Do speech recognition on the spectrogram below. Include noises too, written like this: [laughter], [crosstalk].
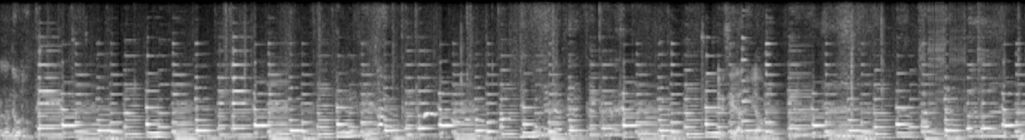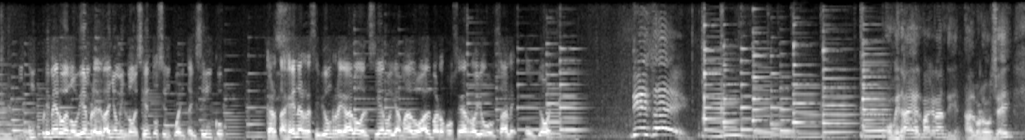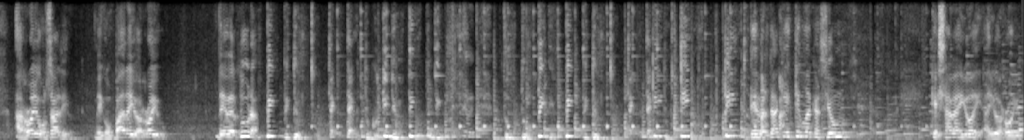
¿Recuerdan de uno? Felicidad tuya, bro. Un primero de noviembre del año 1955, Cartagena recibió un regalo del cielo llamado Álvaro José Arroyo González, el Joy. ¡Dice! Homenaje al más grande, Álvaro José Arroyo González, mi compadre yo Arroyo, de verdura. De verdad que esta es una canción que sabe a yo, a yo Arroyo.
